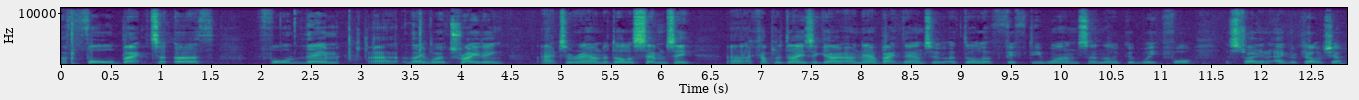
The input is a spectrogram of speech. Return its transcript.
a fall back to earth for them. Uh, they were trading at around $1.70 uh, a couple of days ago and now back down to $1.51. So, not a good week for Australian agriculture.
